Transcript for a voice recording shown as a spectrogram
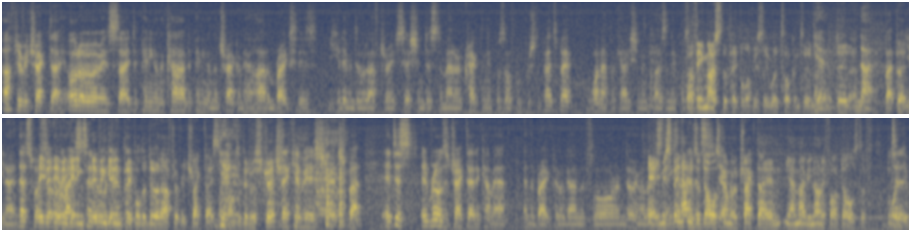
After every track day. I'd always say, depending on the car, depending on the track and how hard and brakes it is, you could even do it after each session, just a matter of crack the nipples off and push the pads back, one application and close the nipples so I think most of the people obviously we're talking to are not yeah, going to do that. No, but, but you know, that's what even, sort of even getting, even getting people to do it after every track day sometimes yeah, a bit of a stretch. That can be a stretch, but it just, it ruins a track day to come out and the brake pedal going to the floor and doing all that. Yeah, you spend hundreds of dollars coming to a track day and you know, maybe $95 to bleed To,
